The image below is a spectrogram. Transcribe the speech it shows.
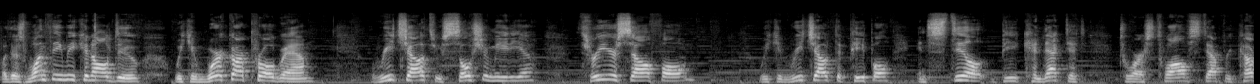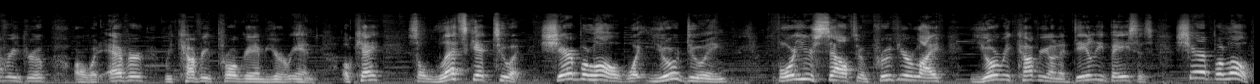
But there's one thing we can all do. We can work our program, reach out through social media, through your cell phone. We can reach out to people and still be connected to our 12-step recovery group or whatever recovery program you're in, okay? So let's get to it. Share below what you're doing for yourself to improve your life, your recovery on a daily basis. Share it below.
